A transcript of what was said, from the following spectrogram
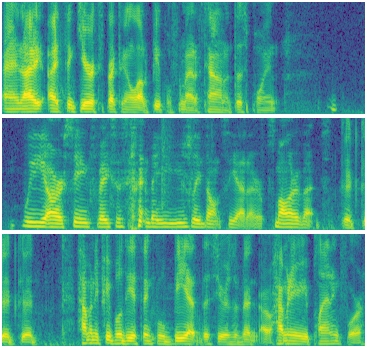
and I, I think you're expecting a lot of people from out of town at this point. We are seeing faces that you usually don't see at our smaller events. Good, good, good. How many people do you think will be at this year's event? Or how many are you planning for?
